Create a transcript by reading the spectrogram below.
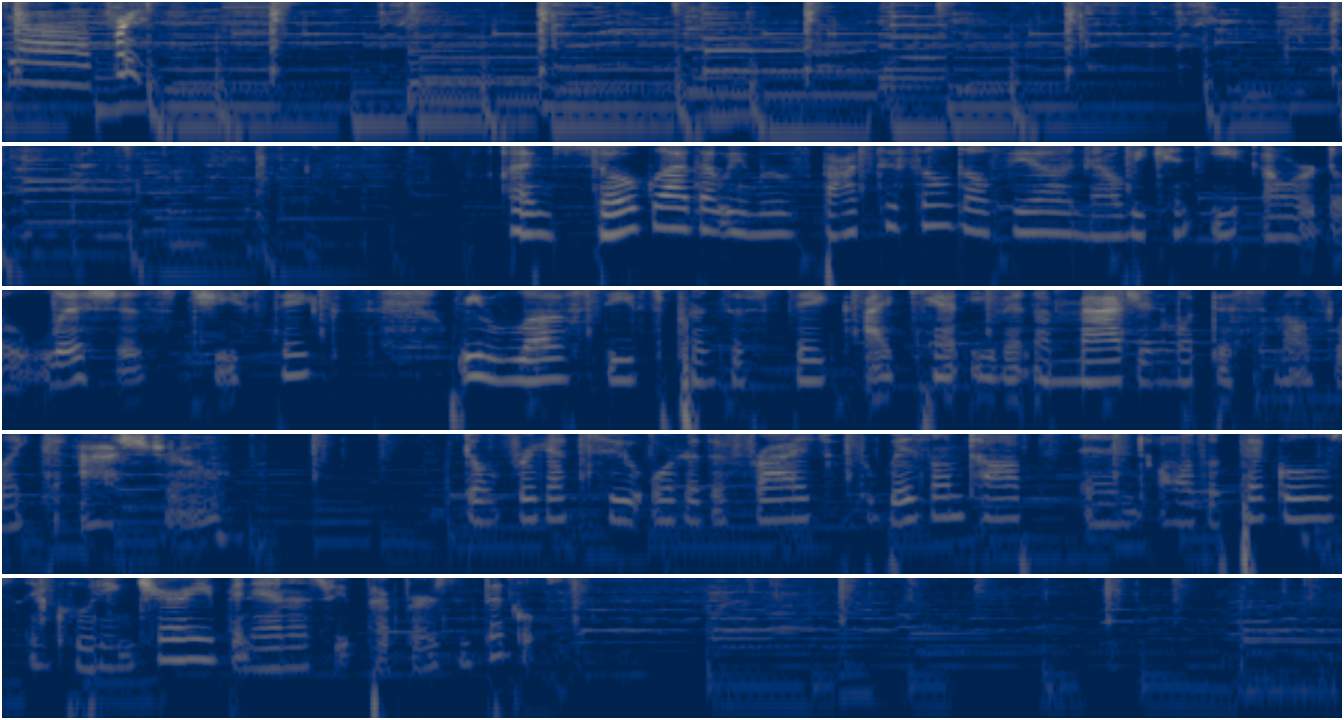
job. Free. I'm so glad that we moved back to Philadelphia. Now we can eat our delicious cheesesteaks. We love Steve's Prince of Steak. I can't even imagine what this smells like to Astro. Don't forget to order the fries with whiz on top and all the pickles, including cherry, banana, sweet peppers, and pickles.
